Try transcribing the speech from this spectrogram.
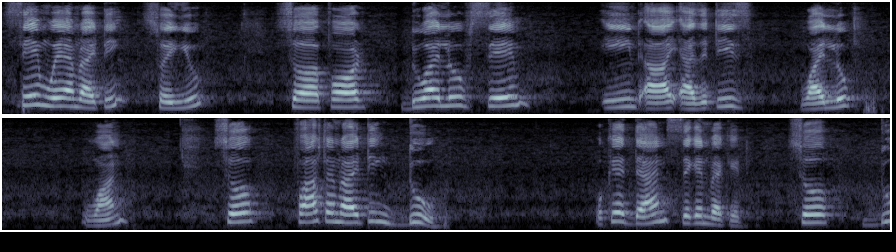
Same way I'm writing showing you. So for do while loop same int i as it is while loop 1 so first I'm writing do. Okay then second bracket. So do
